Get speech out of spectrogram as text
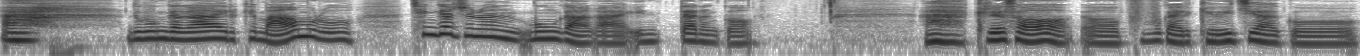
아, 누군가가 이렇게 마음으로 챙겨주는 뭔가가 있다는 거. 아, 그래서, 어, 부부가 이렇게 의지하고,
